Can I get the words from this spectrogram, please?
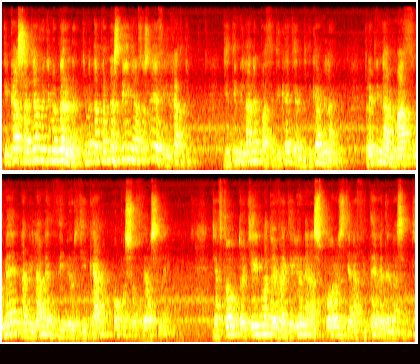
η κάσα διάβολο και με παίρνει. Και μετά περνάς τι έγινε, αυτός δεν έφυγε, χάθηκε. Γιατί μιλάνε παθητικά και αρνητικά μιλάνε. Πρέπει να μάθουμε να μιλάμε δημιουργικά όπως ο Θεός λέει. Γι' αυτό το κήρυγμα του Ευαγγελίου είναι ένας σπόρος για να φυτεύεται μέσα μας.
